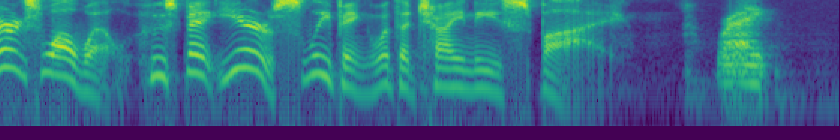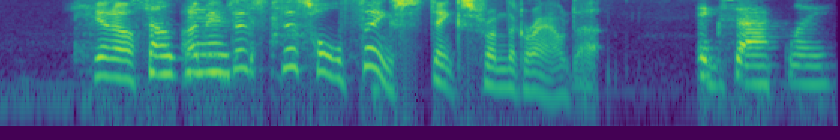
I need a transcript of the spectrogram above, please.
Eric Swalwell, who spent years sleeping with a Chinese spy. Right. You know, So I mean, this this whole thing stinks from the ground up. Exactly.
